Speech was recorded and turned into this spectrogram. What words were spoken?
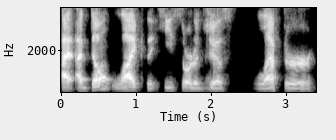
I I don't like that he sort of just left her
